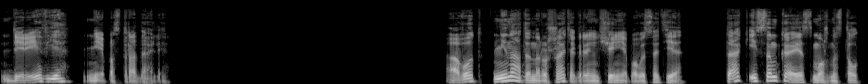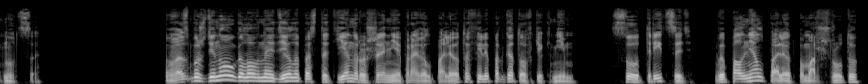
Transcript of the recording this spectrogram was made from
Деревья не пострадали. А вот не надо нарушать ограничения по высоте. Так и с МКС можно столкнуться. Возбуждено уголовное дело по статье «Нарушение правил полетов или подготовки к ним». Су-30 выполнял полет по маршруту,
